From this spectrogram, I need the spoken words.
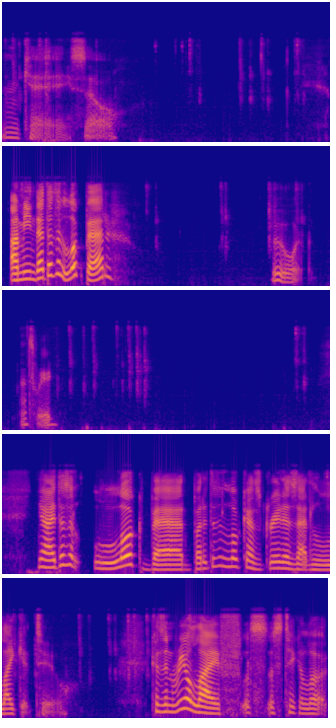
Okay, so. I mean, that doesn't look bad. Ooh, that's weird. Yeah, it doesn't look bad, but it doesn't look as great as I'd like it to. Because in real life, let's let's take a look.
